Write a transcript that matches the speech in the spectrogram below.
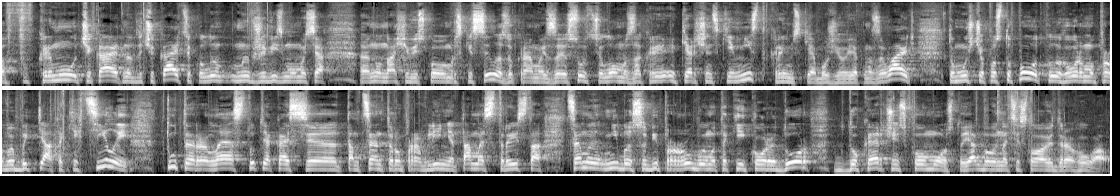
в Криму чекають, не дочекаються, коли ми вже візьмемося. е, ну, наші військово-морські сили, зокрема і ЗСУ, в цілому за Керченський міст, Кримський або ж його як називають. Тому що поступово, коли говоримо про вибиття таких цілей, тут РЛС, тут якась е, там центр управління, там С-300. Це ми ніби собі прорубуємо такий коридор до Керченського мосту. Як би ви на ці слова відреагували?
